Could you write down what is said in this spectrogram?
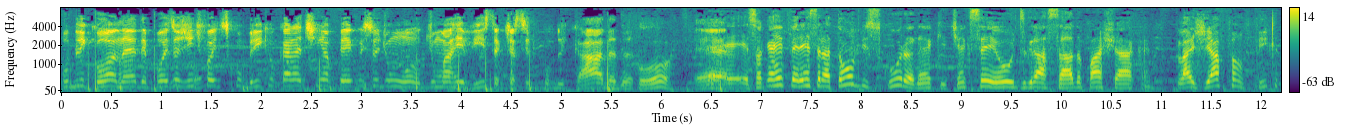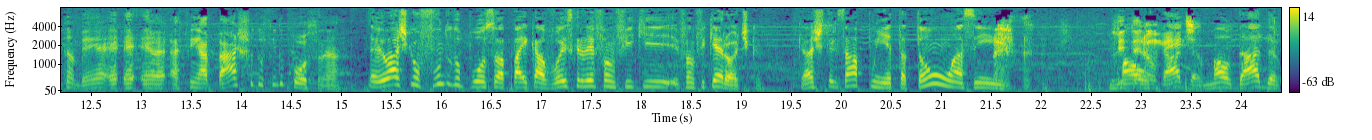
Publicou, né? Depois a gente foi descobrir que o cara tinha pego isso de, um, de uma revista que tinha sido publicada. Publicou. É. É, só que a referência era tão obscura, né? Que tinha que ser eu, o desgraçado, pra achar, cara. Plagiar fanfic também é, é, é assim, abaixo do fim do poço, né? Eu acho que o fundo do poço a pai cavou é escrever fanfic, fanfic erótica. Que eu acho que tem que ser uma punheta tão assim. maldada, maldada.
